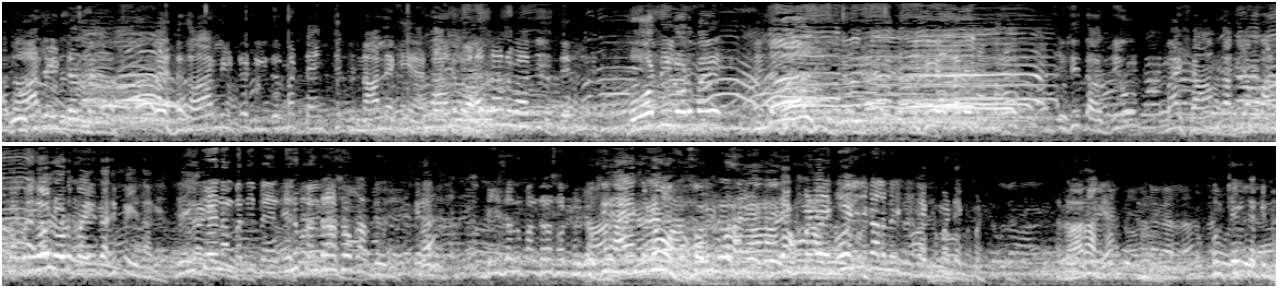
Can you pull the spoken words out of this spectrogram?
ਹਜ਼ਾਰ ਲੀਟਰ ਹਜ਼ਾਰ ਲੀਟਰ ਡੀਜ਼ਲ ਮੈਂ ਟੈਂਕ ਚ ਨਾਲ ਲੈ ਕੇ ਆਇਆ। ਬਹੁਤ ਧੰਨਵਾਦ ਜੀ। ਹੋਰ ਦੀ ਲੋੜ ਪਏ। ਤੁਸੀਂ ਦੱਸ ਦਿਓ ਮੈਂ ਸ਼ਾਮ ਤੱਕ ਜਾਂ 500 ਕਿਲੋ ਲੋੜ ਪਈ ਤਾਂ ਅਸੀਂ ਭੇਜ ਦਾਂਗੇ। ਦੂਜੇ ਨੰਬਰ ਦੀ ਬੇਨਤੀ ਇਹਨੂੰ 1500 ਕਰ ਦਿਓ ਜੀ। ਡੀਜ਼ਲ ਨੂੰ 1500 ਲੀਟਰ। ਤੁਸੀਂ ਆਇਆ ਕਰੋ। 500 ਲੀਟਰ ਇੱਕ ਮਿੰਟ ਇੱਕ ਉਹਦੀ ਗੱਲ ਮੇਰੀ ਹੋਈ ਇੱਕ ਮਿੰਟ ਇੱਕ ਮਿੰਟ। 1000 ਆ ਗਿਆ। ਤੁਹਾਨੂੰ ਚਾਹੀਦਾ ਕਿੰਨਾ?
